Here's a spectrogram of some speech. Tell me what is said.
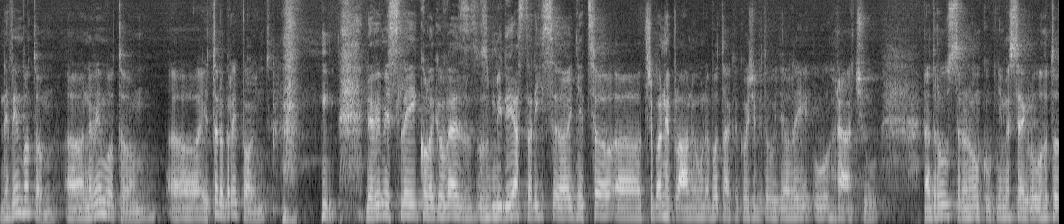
Nevím o tom, uh, nevím o tom. Uh, je to dobrý point. Nevím, jestli kolegové z Media Studies uh, něco uh, třeba neplánují, nebo tak, jako že by to udělali u hráčů. Na druhou stranu koukněme se, jak dlouho to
